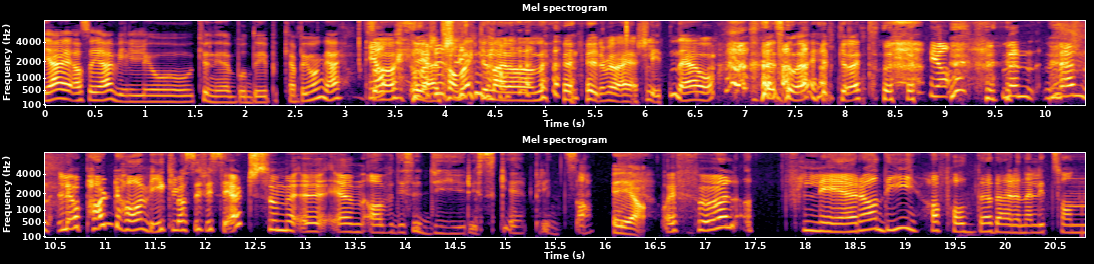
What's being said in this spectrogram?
Jeg, altså, jeg vil jo kunne bodd i campingvogn, jeg. Så Ja, jeg tar meg ikke nær av den. Jeg er sliten, det, jeg òg. Så det er helt greit. ja. Men, men leopard har vi klassifisert som eh, en av disse dyriske prinser. Ja. Og jeg føler at flere av de har fått det der en litt sånn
